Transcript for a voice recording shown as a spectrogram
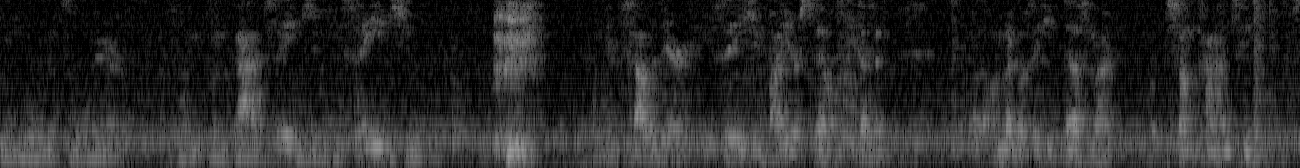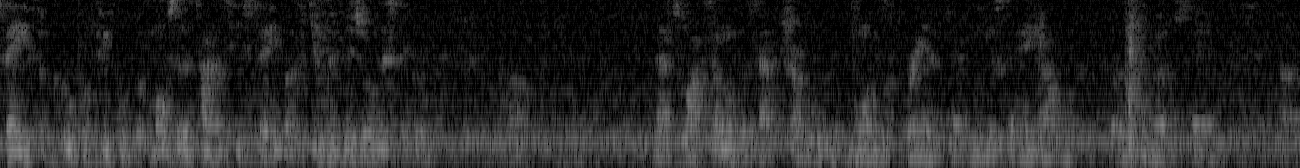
we move into where when, when God saves you, He saves you in solidarity. He saves you by yourself. He doesn't. Well, I'm not gonna say He does not, sometimes He saves a group of people. But most of the times He saves us individualistically. Um, that's why some of us have trouble with going with friends that we used to hang out with. We understand uh,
